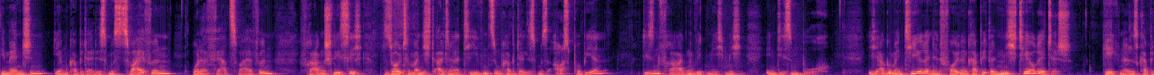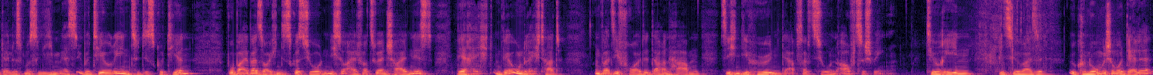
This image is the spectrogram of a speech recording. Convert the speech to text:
Die Menschen, die am Kapitalismus zweifeln oder verzweifeln, fragen schließlich, sollte man nicht Alternativen zum Kapitalismus ausprobieren? Diesen Fragen widme ich mich in diesem Buch. Ich argumentiere in den folgenden Kapiteln nicht theoretisch. Gegner des Kapitalismus lieben es, über Theorien zu diskutieren, wobei bei solchen Diskussionen nicht so einfach zu entscheiden ist, wer Recht und wer Unrecht hat, und weil sie Freude daran haben, sich in die Höhen der Abstraktion aufzuschwingen. Theorien bzw. ökonomische Modelle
